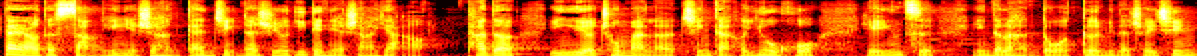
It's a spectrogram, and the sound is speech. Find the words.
戴娆的嗓音也是很干净，但是有一点点沙哑啊。她的音乐充满了情感和诱惑，也因此赢得了很多歌迷的垂青。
